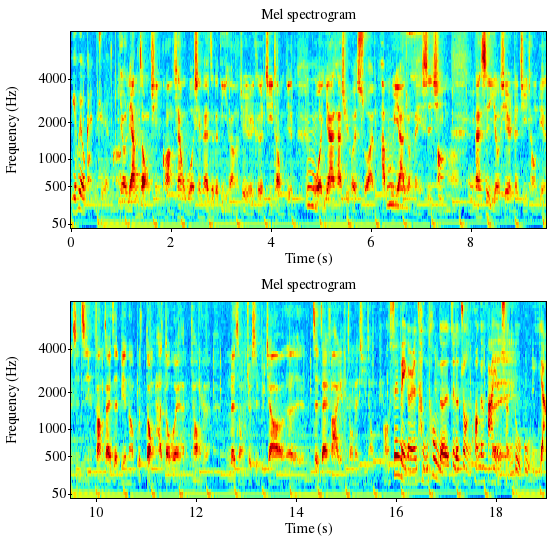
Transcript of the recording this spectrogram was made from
也会有感觉吗？有两种情况，像我现在这个地方就有一颗肌痛点，我压下去会酸，啊不压就没事情。哦，是。但是有些人的肌痛点是只放在这边哦，不动它都会很痛的。那种就是比较呃正在发炎中的肌痛点哦，所以每个人疼痛的这个状况跟发炎程度不一样，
